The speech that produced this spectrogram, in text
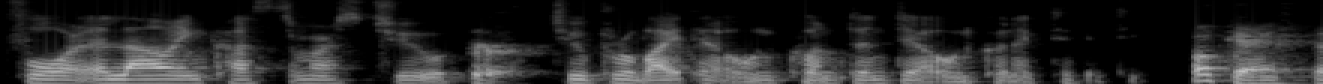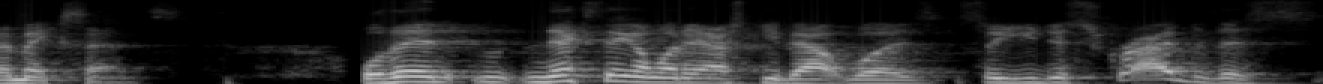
for allowing customers to, Sure. to provide their own content, their own connectivity. Okay, that makes sense. Well, then next thing I want to ask you about was so you described this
